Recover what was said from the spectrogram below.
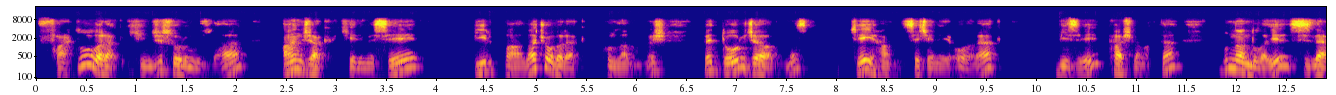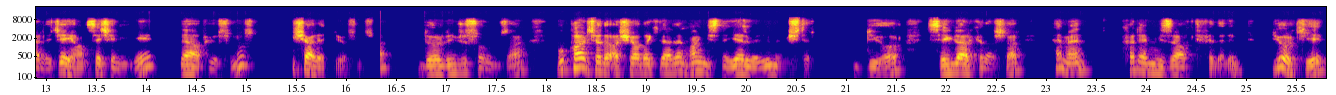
farklı olarak ikinci sorumuzda ancak kelimesi bir bağlaç olarak kullanılmış ve doğru cevabımız Ceyhan seçeneği olarak bizi karşılamakta. Bundan dolayı sizler de Ceyhan seçeneğini ne yapıyorsunuz? İşaretliyorsunuz dördüncü sorumuza. Bu parçada aşağıdakilerden hangisine yer verilmemiştir diyor. Sevgili arkadaşlar hemen kalemimizi aktif edelim. Diyor ki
